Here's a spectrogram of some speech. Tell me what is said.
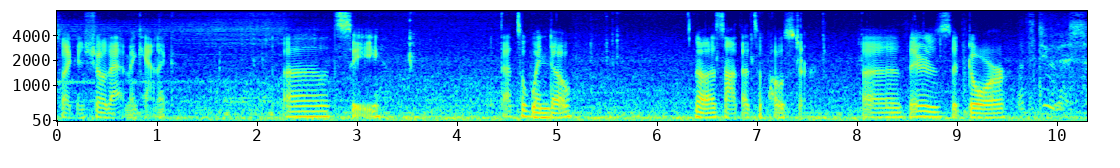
so I can show that mechanic. Uh, let's see. That's a window. No, that's not. That's a poster. Uh, there's a door. Let's do this.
